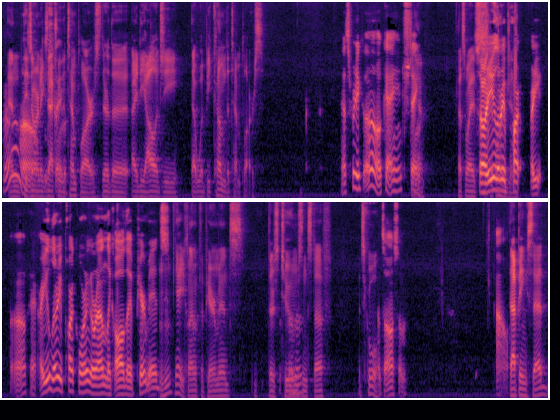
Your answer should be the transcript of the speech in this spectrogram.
Oh, And these Oh, aren't exactly the. Templars; they're the ideology that would become the Templars. That's pretty cool. Oh, okay, interesting. Yeah. That's why it's. So are you literally origin. par? Are you? oh, okay. Are you literally parkouring around like all the pyramids? Mhm. Yeah, you climb up the pyramids. There's tombs and stuff. It's cool. Mm-hmm. That's awesome. Ow. That being said,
